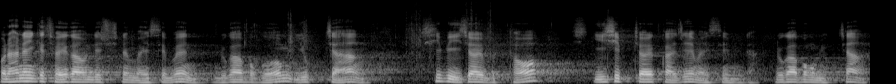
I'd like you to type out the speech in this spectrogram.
오늘 하나님께서 저희 가운데 주시는 말씀은 누가복음 6장 12절부터 20절까지의 말씀입니다. 누가복음 6장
